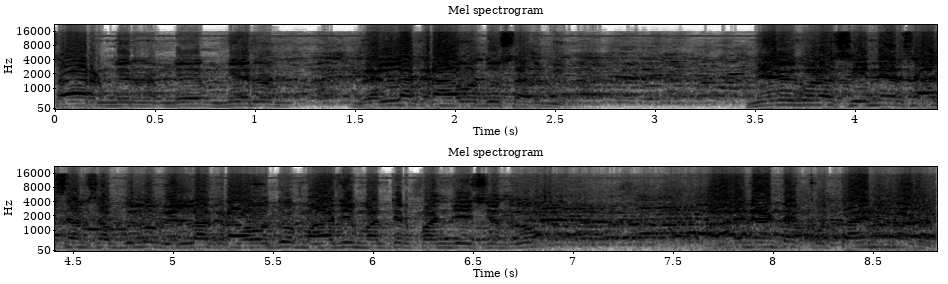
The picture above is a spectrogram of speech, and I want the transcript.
సార్ మీరు మీరు వెళ్ళకు రావద్దు సార్ మీరు. మీరు కూడా సీనియర్ శాసనసభ్యులు వెళ్ళకు రావద్దు. మాజీ మంత్రి పనిచేసిండ్రు. ఆయన అంటే కొత్త ఆయన ఉన్నాడు.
